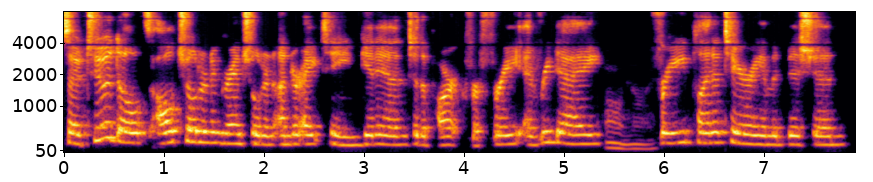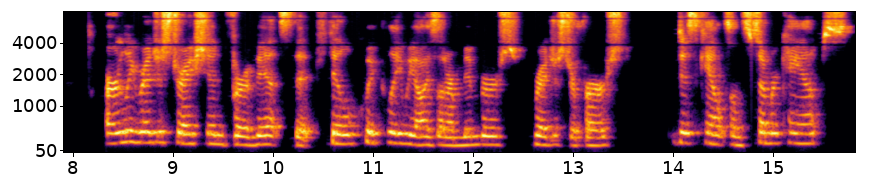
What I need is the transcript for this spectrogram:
So, two adults, all children and grandchildren under 18 get into the park for free every day, Oh, nice. free planetarium admission, early registration for events that fill quickly. We always let our members register first, discounts on summer camps.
